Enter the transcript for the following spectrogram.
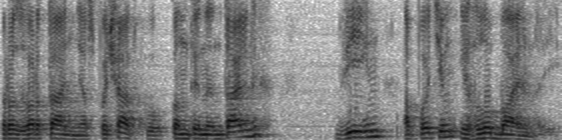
розгортання спочатку континентальних війн, а потім і глобальної.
